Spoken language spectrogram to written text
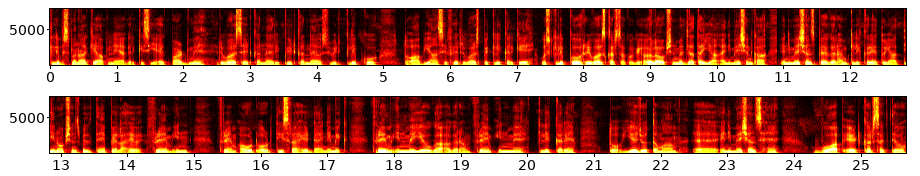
क्लिप्स बना के आपने अगर किसी एक पार्ट में रिवर्स सेट करना है रिपीट करना है उस क्लिप को तो आप यहाँ से फिर रिवर्स पे क्लिक करके उस क्लिप को रिवर्स कर सकोगे। अगला ऑप्शन मिल जाता है यहाँ एनिमेशन का। एनिमेशन पे अगर हम क्लिक करें तो यहाँ तीन ऑप्शन मिलते हैं। पहला है फ्रेम इन फ्रेम आउट और तीसरा है डायनेमिक फ्रेम इन में ये होगा, अगर हम फ्रेम इन में क्लिक करें तो ये जो तमाम एनिमेशंस हैं, वो आप ऐड कर सकते हो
